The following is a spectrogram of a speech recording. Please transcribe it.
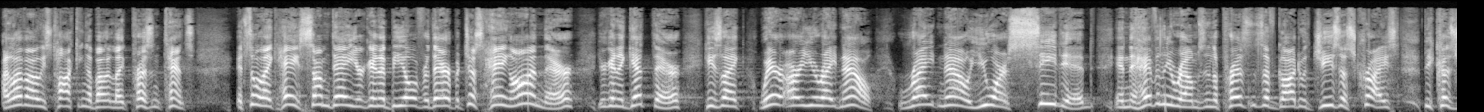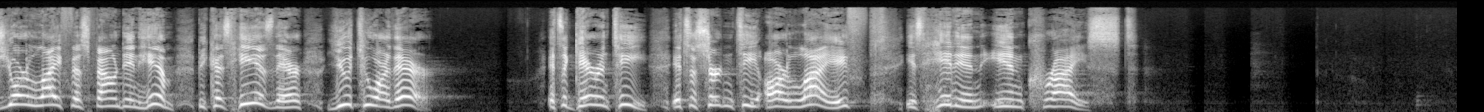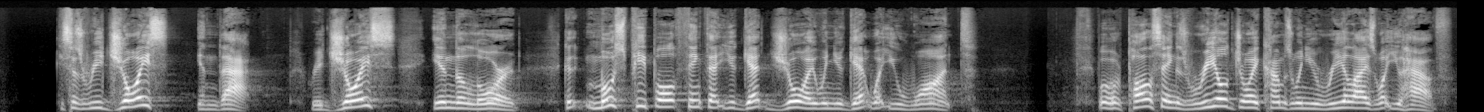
I love how he's talking about like present tense. It's not like, hey, someday you're going to be over there, but just hang on there. You're going to get there. He's like, where are you right now? Right now, you are seated in the heavenly realms in the presence of God with Jesus Christ because your life is found in Him. Because He is there, you too are there. It's a guarantee, it's a certainty. Our life is hidden in Christ. He says, rejoice in that. Rejoice in the Lord. Most people think that you get joy when you get what you want. But what Paul is saying is real joy comes when you realize what you have.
